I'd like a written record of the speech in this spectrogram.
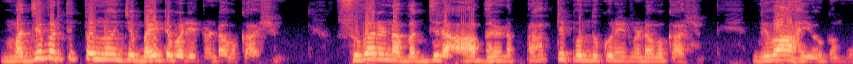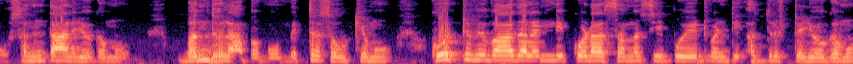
మధ్యవర్తిత్వం నుంచి బయటపడేటువంటి అవకాశం సువర్ణ వజ్ర ఆభరణ ప్రాప్తి పొందుకునేటువంటి అవకాశం వివాహ యోగము సంతాన యోగము బంధులాభము మిత్ర సౌఖ్యము కోర్టు వివాదాలన్నీ కూడా సమసిపోయేటువంటి అదృష్ట యోగము.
